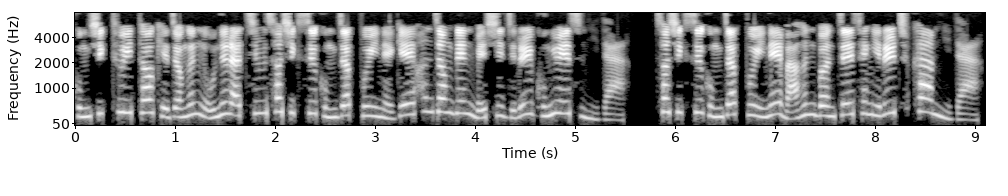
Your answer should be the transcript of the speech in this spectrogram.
공식 트위터 계정은 오늘 아침 서식스 공작 부인에게 헌정된 메시지를 공유했습니다. 서식스 공작 부인의 40번째 생일을 축하합니다.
